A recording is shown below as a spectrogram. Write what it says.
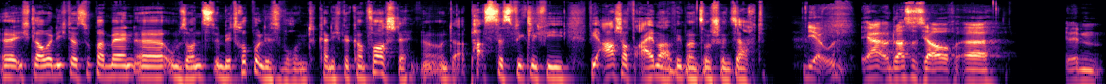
äh, ich glaube nicht, dass Superman äh, umsonst in Metropolis wohnt. Kann ich mir kaum vorstellen. Ne? Und da passt es wirklich wie, wie Arsch auf Eimer, wie man so schön sagt. Ja, und ja, und du hast es ja auch, äh, im,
